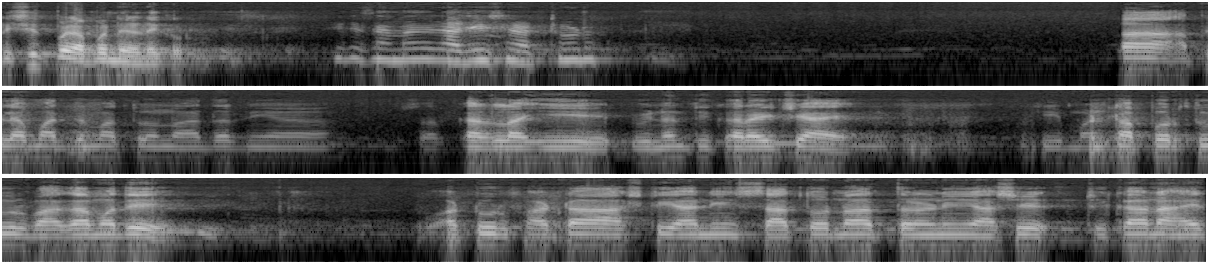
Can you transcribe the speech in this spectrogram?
निश्चितपणे आपण निर्णय करू. ठीक आहे राजेश राठोड आपल्या माध्यमातून आदरणीय सरकारला ही विनंती करायची आहे की मंठा परतूर भागामध्ये वाटूर फाटा आष्टी आणि सातोना तळणी असे ठिकाण आहेत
